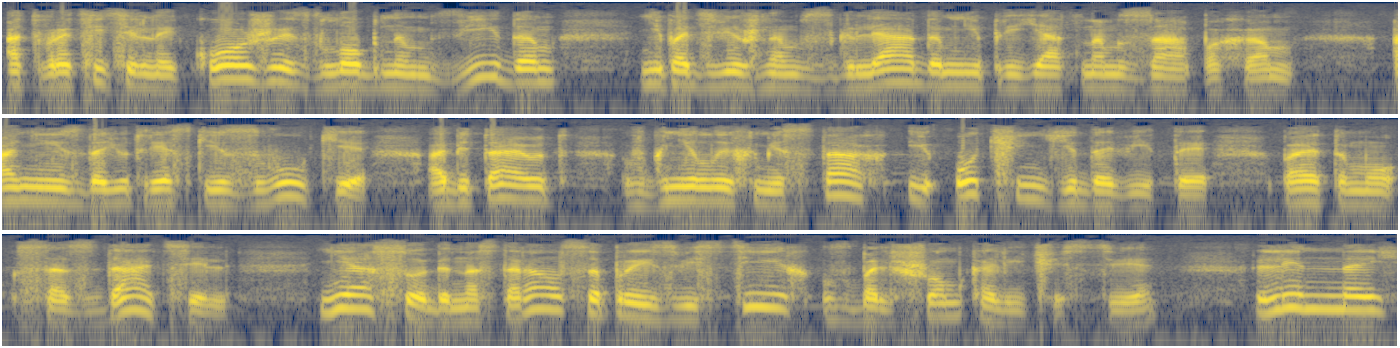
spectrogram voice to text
отвратительной кожей, злобным видом, неподвижным взглядом, неприятным запахом. Они издают резкие звуки, обитают в гнилых местах и очень ядовиты, поэтому Создатель не особенно старался произвести их в большом количестве. Линней,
